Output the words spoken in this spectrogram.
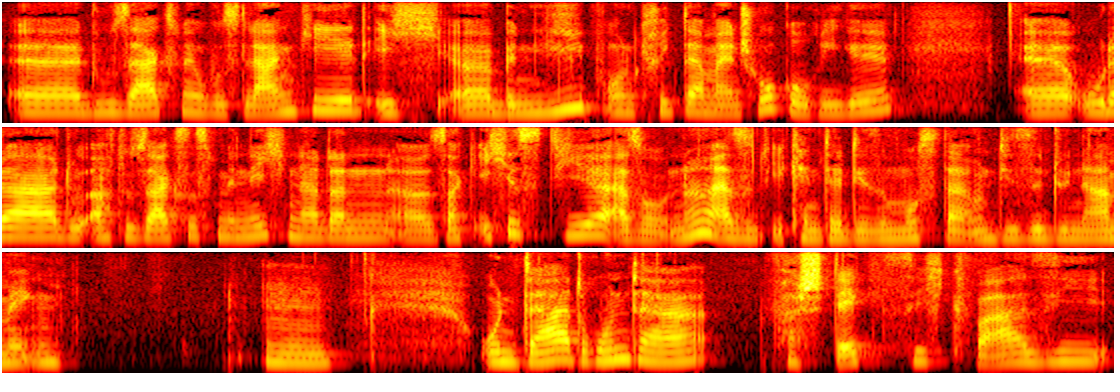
Äh, du sagst mir, wo es lang geht. Ich äh, bin lieb und krieg da meinen Schokoriegel. Äh, oder du, ach, du sagst es mir nicht, na dann äh, sag ich es dir. Also, ne, also ihr kennt ja diese Muster und diese Dynamiken. Mm. Und darunter versteckt sich quasi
